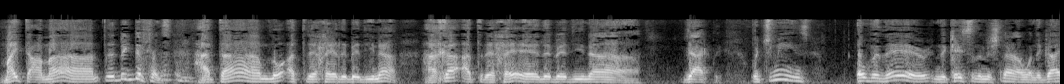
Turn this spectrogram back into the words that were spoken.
My ta'ama, there's a big difference. Hatam lo atreche lebedina, hacha atreche lebedina. Exactly. Which means, over there, in the case of the Mishnah, when the guy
